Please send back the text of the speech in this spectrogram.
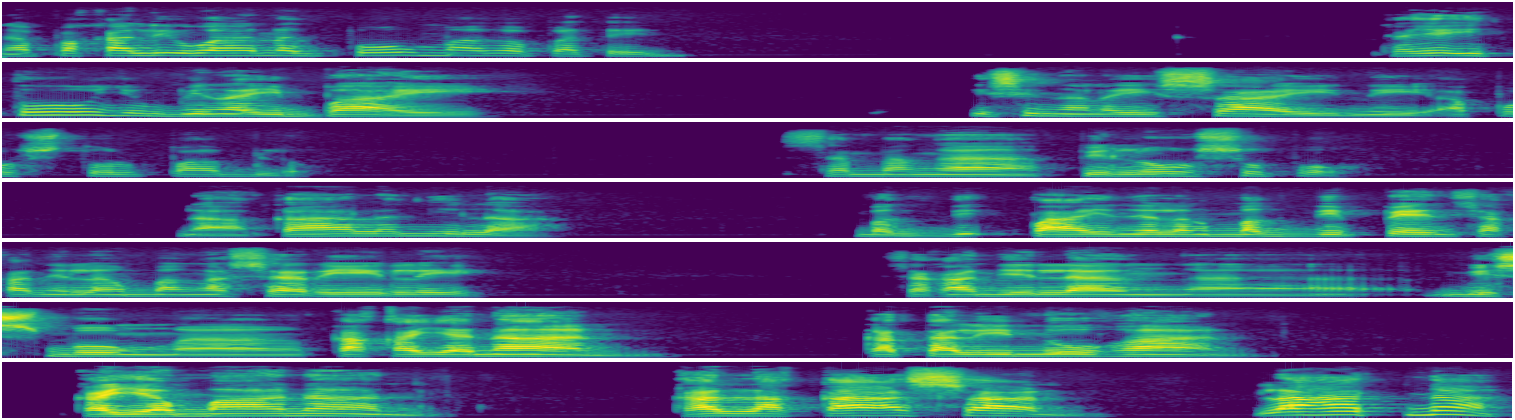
Napakaliwanag po mga kapatid. Kaya ito yung binaybay, isinalaysay ni Apostol Pablo sa mga pilosopo na akala nila magdi- nilang mag-depend sa kanilang mga sarili, sa kanilang uh, mismong uh, kakayanan, katalinuhan, kayamanan, kalakasan, lahat na.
